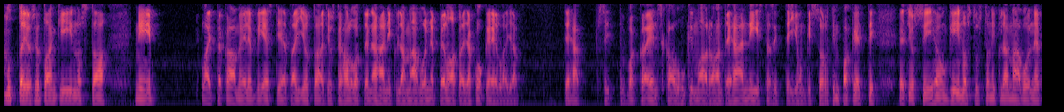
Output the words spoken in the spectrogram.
Mutta jos jotain kiinnostaa, niin laittakaa meille viestiä tai jotain, että jos te haluatte nähdä, niin kyllä mä voin ne pelata ja kokeilla ja tehdä sitten vaikka ensi kauhukimaaraan, tehdään niistä sitten jonkin sortin paketti, että jos siihen on kiinnostusta, niin kyllä mä voin ne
